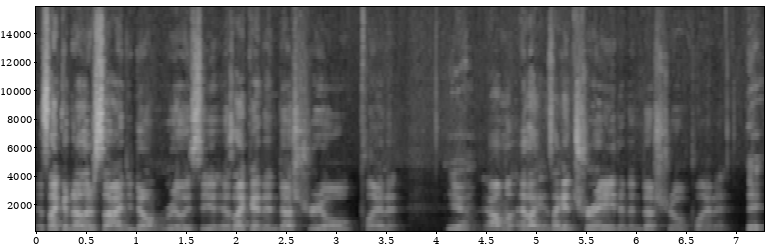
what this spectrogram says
it's like another side you don't really see it. It's like an industrial planet. Yeah. Almost, like it's like a trade and industrial planet. They,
